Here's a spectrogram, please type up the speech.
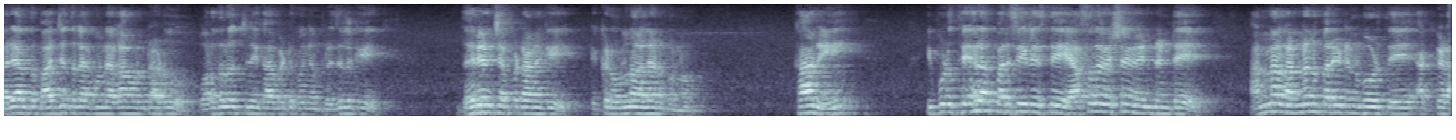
మరి అంత బాధ్యత లేకుండా ఎలా ఉంటాడు? వరదలు వచ్చినాయి కాబట్టి కొంచెం ప్రజలకి ధైర్యం చెప్పడానికి ఇక్కడ ఉండాలి అనుకున్నాం. కానీ ఇప్పుడు తీరా పరిశీలిస్తే అసలు విషయం ఏంటంటే అన్న లండన్ పర్యటన పోడితే అక్కడ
